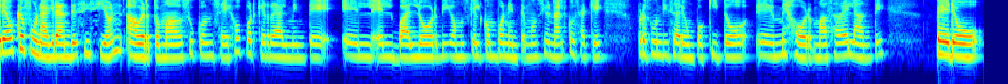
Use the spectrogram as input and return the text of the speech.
Creo que fue una gran decisión haber tomado su consejo porque realmente el, valor, digamos que el componente emocional, cosa que profundizaré un poquito eh, mejor más adelante, pero,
